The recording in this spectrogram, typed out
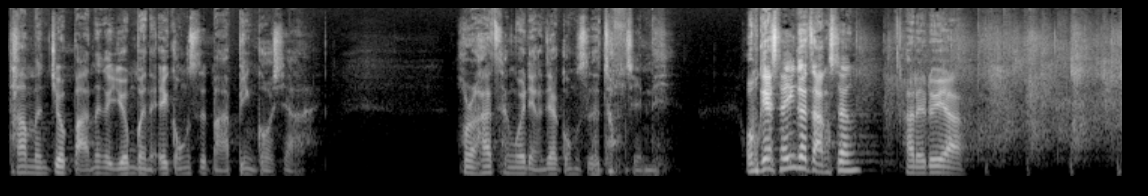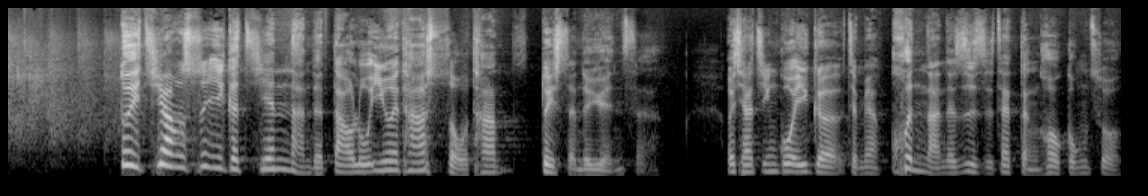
他们就把那个原本的 A 公司把它并购下来，后来他成为两家公司的总经理。我们给神一个掌声，哈利路亚。对 John 是一个艰难的道路，因为他守他对神的原则，而且他经过一个怎么样困难的日子在等候工作。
